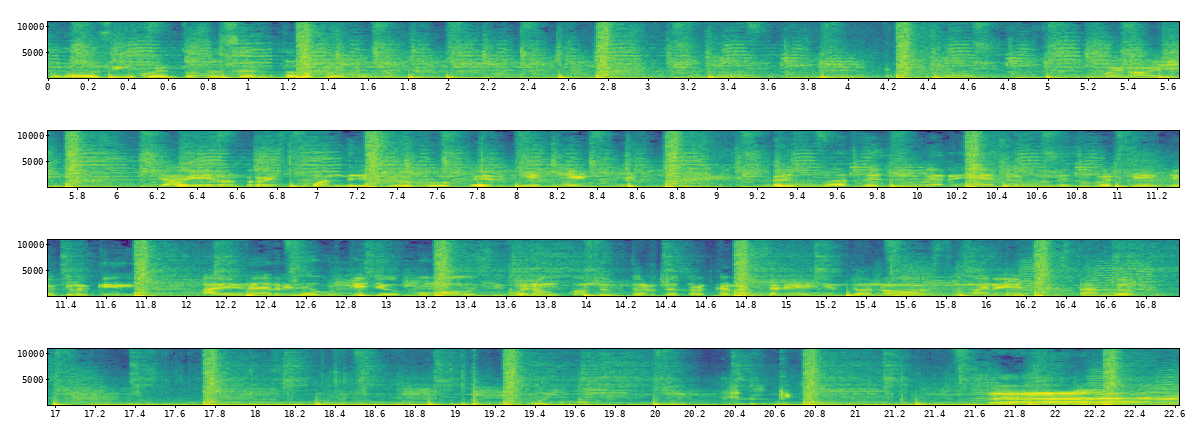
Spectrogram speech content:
Para 50, 60 lo podemos hacer. Bueno, ahí ya vieron, responde súper bien. Responde súper bien, responde súper bien. Yo creo que a mí me da risa porque yo como si fuera un conductor de otro carro estaría diciendo, no, estos manes están locos. Ah.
